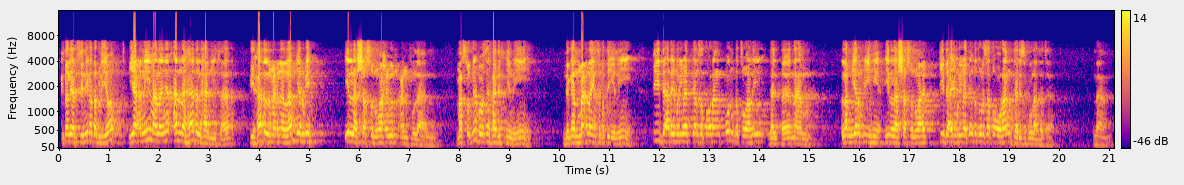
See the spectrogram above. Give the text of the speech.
Kita lihat sini kata beliau, yakni maknanya anna hadzal haditsa bi hadzal ma'na lam yarwih illa syakhsun wahidun an fulan. Maksudnya bahwa hadis ini dengan makna yang seperti ini tidak ada yang meriwayatkan satu orang pun kecuali eh, enam lam yarwihi illa syakhsun wahid tidak yang meriwayatkan kecuali satu orang dari sefulan saja. Nah,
